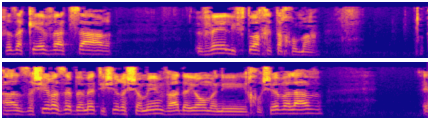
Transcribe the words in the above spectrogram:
אחרי זה הכאב והצער, ולפתוח את החומה. אז השיר הזה באמת היא שיר רשמים, ועד היום אני חושב עליו. אה,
